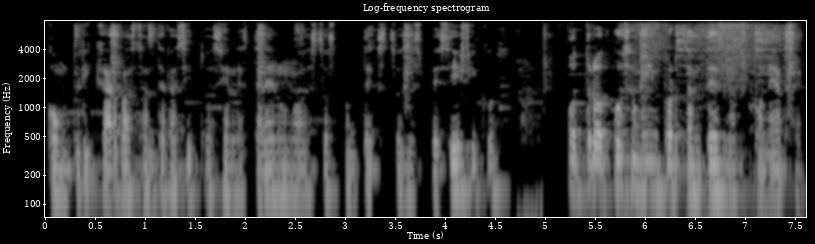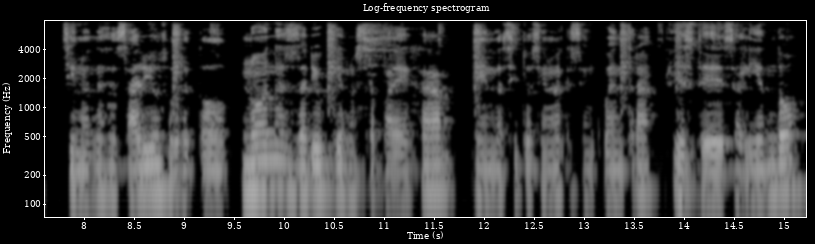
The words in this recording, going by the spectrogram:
complicar bastante la situación estar en uno de estos contextos específicos. Otra cosa muy importante es no exponerse, si no es necesario, sobre todo. No es necesario que nuestra pareja, en la situación en la que se encuentra, esté saliendo,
